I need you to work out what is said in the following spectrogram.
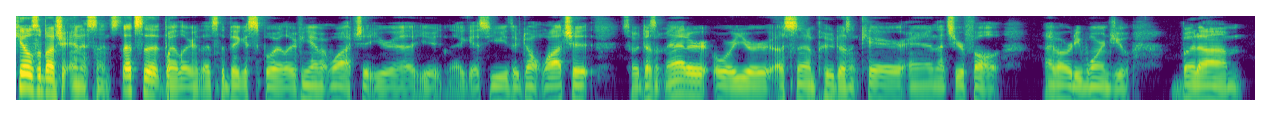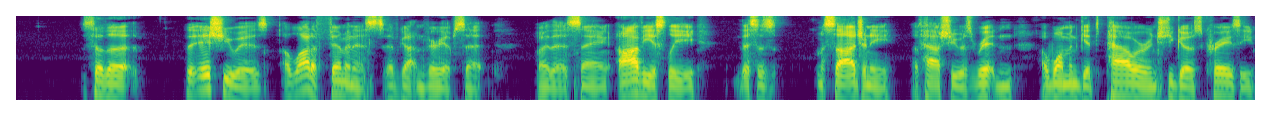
kills a bunch of innocents. That's the spoiler. That's the biggest spoiler. If you haven't watched it, you're uh, you I guess you either don't watch it, so it doesn't matter, or you're a simp who doesn't care, and that's your fault. I've already warned you. But um, so the the issue is a lot of feminists have gotten very upset by this, saying obviously this is misogyny of how she was written. A woman gets power and she goes crazy.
